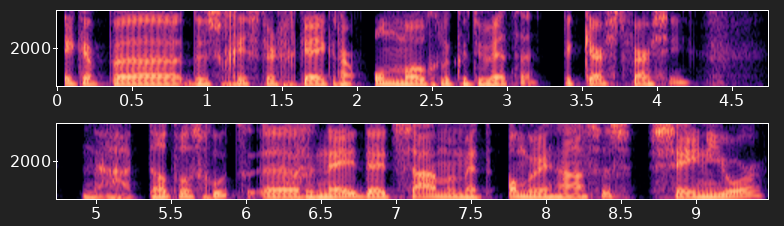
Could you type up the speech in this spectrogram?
Ik heb eh, dus gisteren gekeken naar Onmogelijke Duetten. De kerstversie. Nou, dat was goed. Eh, René deed samen met André Hazes, senior,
